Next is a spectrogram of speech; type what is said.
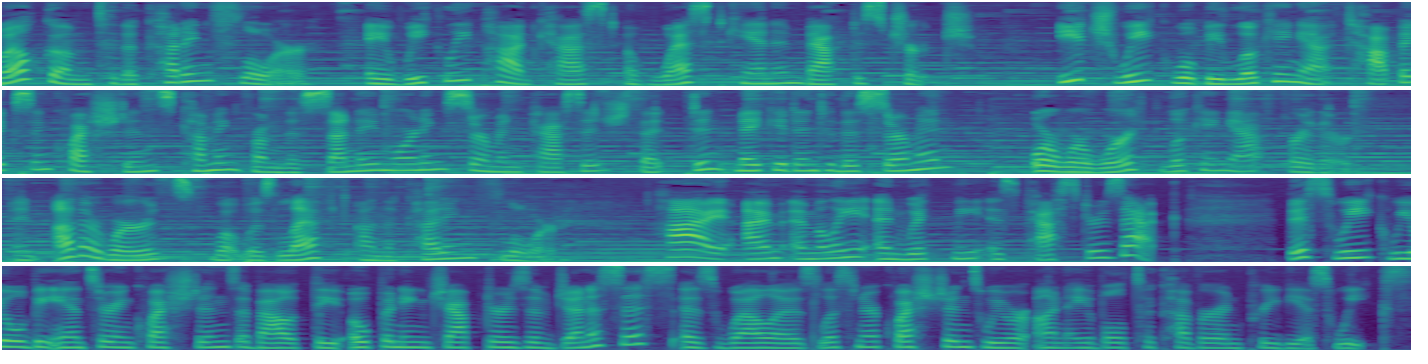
Welcome to The Cutting Floor, a weekly podcast of West Cannon Baptist Church. Each week, we'll be looking at topics and questions coming from the Sunday morning sermon passage that didn't make it into the sermon or were worth looking at further. In other words, what was left on the cutting floor. Hi, I'm Emily, and with me is Pastor Zach. This week, we will be answering questions about the opening chapters of Genesis, as well as listener questions we were unable to cover in previous weeks.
